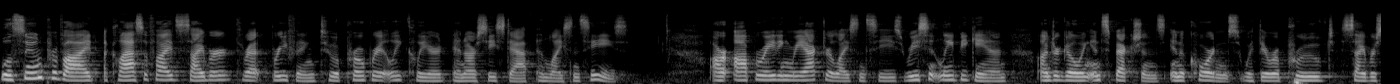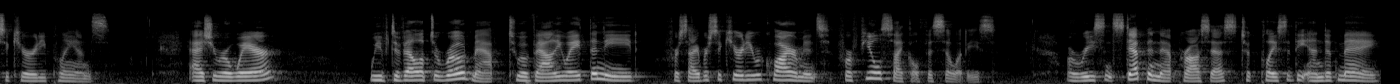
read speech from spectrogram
will soon provide a classified cyber threat briefing to appropriately cleared NRC staff and licensees. Our operating reactor licensees recently began undergoing inspections in accordance with their approved cybersecurity plans. As you're aware, we've developed a roadmap to evaluate the need for cybersecurity requirements for fuel cycle facilities. A recent step in that process took place at the end of May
